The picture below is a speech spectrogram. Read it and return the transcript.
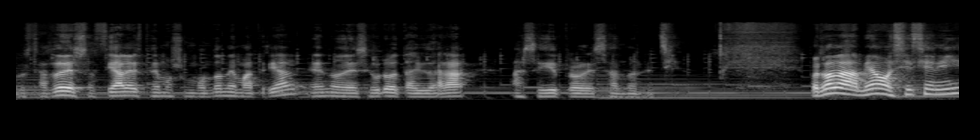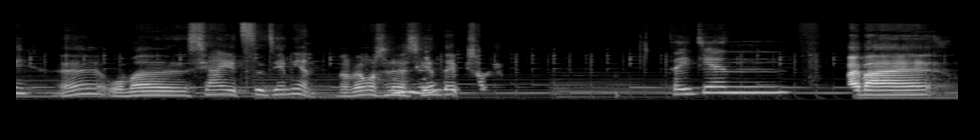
nuestras redes sociales, tenemos un montón de material donde seguro te ayudará a seguir progresando en el chino. Pues nada, mi amo, ni, ¿eh? Nos vemos en el siguiente episodio. Bye bye.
